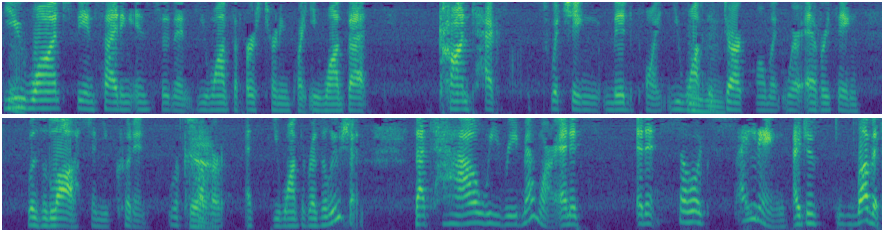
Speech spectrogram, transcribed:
You mm. want the inciting incident. You want the first turning point. You want that context switching midpoint. You want mm-hmm. the dark moment where everything was lost and you couldn't recover. Yeah. You want the resolution. That's how we read memoir, and it's and it's so exciting. I just love it.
